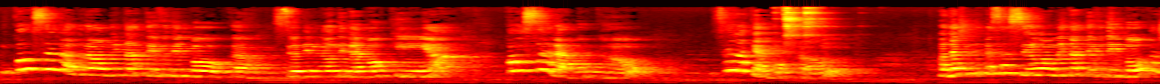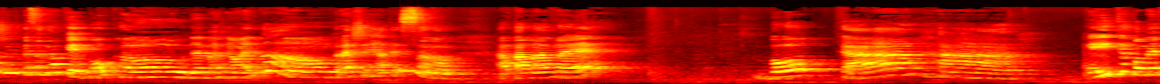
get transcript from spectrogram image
E qual será o grau aumentativo de boca? Se o diminutivo é boquinha, qual será bocão? Será que é bocão? Quando a gente aumentativo de boca, a gente pensa que é o quê? Bocão, né? Mas não é não. Prestem atenção. A palavra é boca. Eita, como é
